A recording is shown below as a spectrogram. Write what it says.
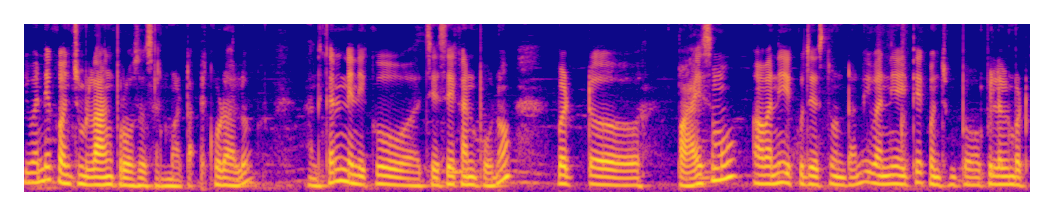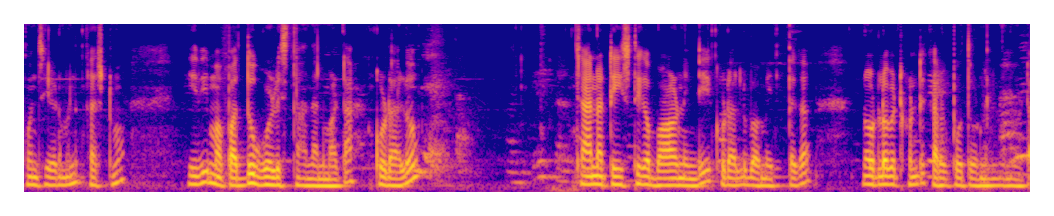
ఇవన్నీ కొంచెం లాంగ్ ప్రాసెస్ అనమాట కుడాలు. అందుకని నేను ఎక్కువ చేసే కనిపోను పోను. బట్ పాయసము అవన్నీ ఎక్కువ చేస్తూ ఉంటాను. ఇవన్నీ అయితే కొంచెం పిల్లల్ని పట్టుకొని చేయడం అనేది కష్టము. ఇది మా పద్దు గోళిస్తుంది అనమాట కుడాలు. చాలా టేస్టీగా బాగుండింది కుడాలు బాగా మెత్తగా. నోట్లో పెట్టుకుంటే కరిగిపోతూ ఉండింది అనమాట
